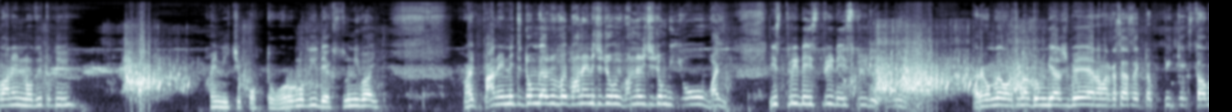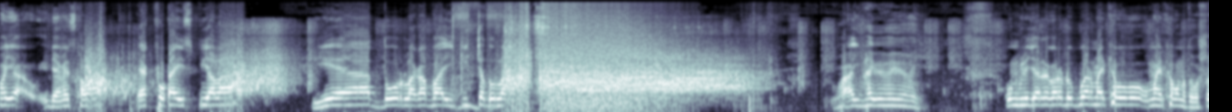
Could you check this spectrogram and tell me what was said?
পানির নদী টদী। ভাই, নিচে কত বড় নদী দেখছ নি ভাই? ভাই, পানির নিচে জম্বি আসবে ভাই, পানির নিচে জম্বি পানির নিচে জম্বি ও ভাই স্পিডে স্পিডে স্পিডে আর এখন ভাই অরিজিনাল জম্বি আসবে, আর আমার কাছে আছে একটা পিকেক্স তাও ভাই ড্যামেজ খাওয়া। এক ফোঁটা স্পিয়ালা ইয়ে দৌড় লাগা ভাই, কিচ্ছা দৌড় লাগা। ভাই ভাই ভাই ভাই ভাই কোন ভিলেজারের ঘরে ঢুকবো আর মাইর খাব মাইর খাব না তো অবশ্য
